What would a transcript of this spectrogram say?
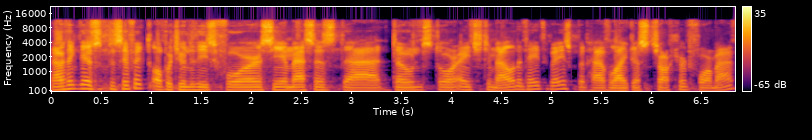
Now, I think there's specific opportunities for CMSs that don't store HTML in the database, but have like a structured format.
